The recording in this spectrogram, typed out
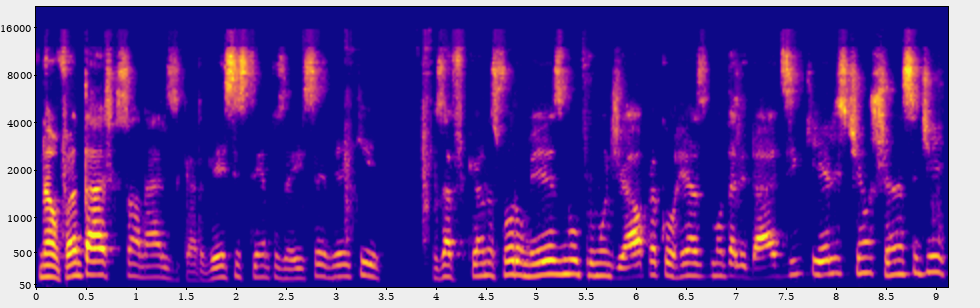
Não, fantástico sua análise, cara. Ver esses tempos aí, você vê que Os africanos foram mesmo para o Mundial para correr as modalidades em que eles tinham chance de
